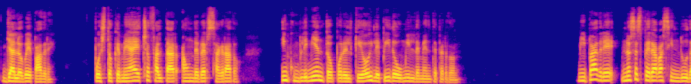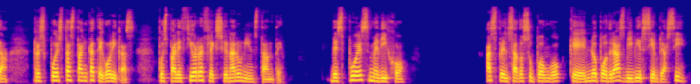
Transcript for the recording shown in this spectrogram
Ya lo ve, padre puesto que me ha hecho faltar a un deber sagrado, incumplimiento por el que hoy le pido humildemente perdón. Mi padre no se esperaba sin duda respuestas tan categóricas, pues pareció reflexionar un instante. Después me dijo Has pensado, supongo, que no podrás vivir siempre así.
